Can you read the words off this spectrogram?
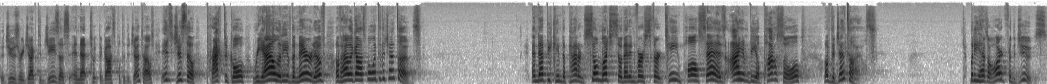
the Jews rejected Jesus and that took the gospel to the Gentiles, it's just a practical reality of the narrative of how the gospel went to the Gentiles. And that became the pattern, so much so that in verse 13, Paul says, I am the apostle of the Gentiles. But he has a heart for the Jews.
